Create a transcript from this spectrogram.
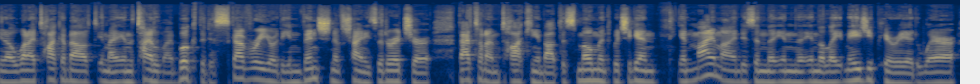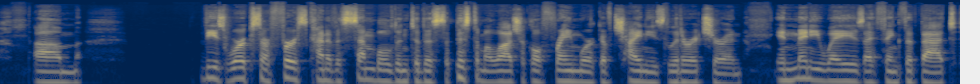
you know, when I talk about in my in the title of my book, the discovery or the invention of Chinese literature, that's what I'm talking about. This moment, which again, in my mind, is in the in the in the late Meiji period, where um, these works are first kind of assembled into this epistemological framework of Chinese literature. And in many ways, I think that that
